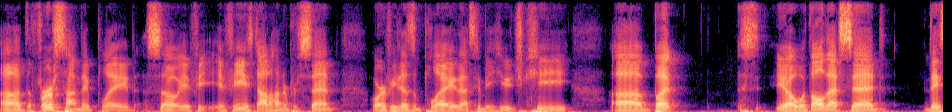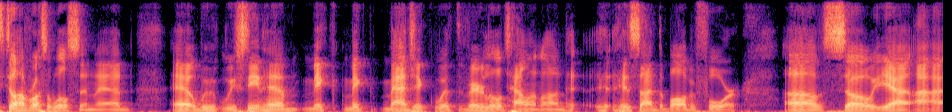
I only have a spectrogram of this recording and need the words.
uh, the first time they played. So if he, if he's not 100% or if he doesn't play, that's going to be a huge key. Uh, but, you know, with all that said, they still have Russell Wilson. And uh, we, we've seen him make, make magic with very little talent on his side of the ball before. Uh, so, yeah, I,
